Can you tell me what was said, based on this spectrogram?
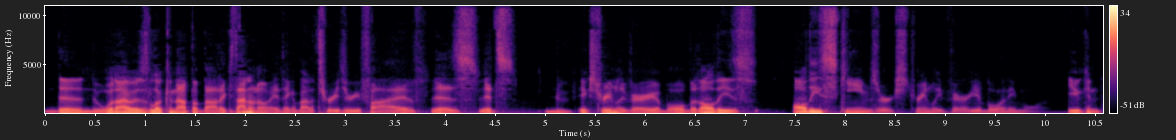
the what I was looking up about it, because I don't know anything about a three three five, is it's extremely variable. But all these all these schemes are extremely variable anymore. You can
